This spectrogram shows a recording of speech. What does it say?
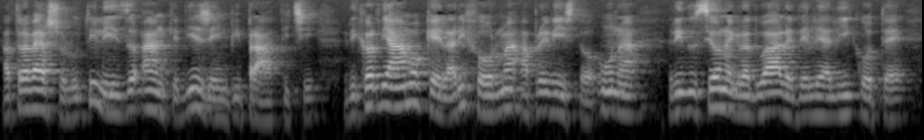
attraverso l'utilizzo anche di esempi pratici. Ricordiamo che la riforma ha previsto una riduzione graduale delle aliquote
